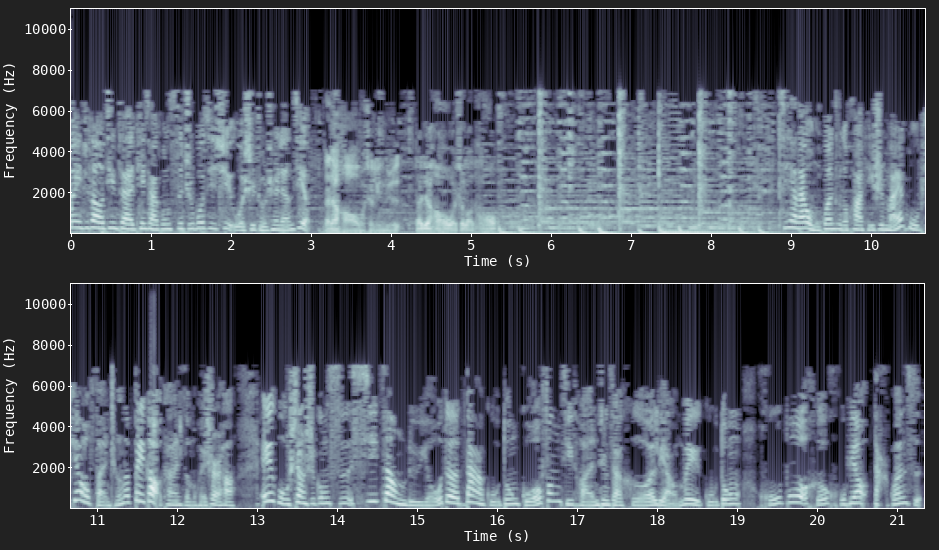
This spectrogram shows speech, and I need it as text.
商业之道尽在天下公司直播继续，我是主持人梁静。大家好，我是凌云。大家好，我是老陶。接下来我们关注的话题是买股票返程的被告，看看是怎么回事哈。A 股上市公司西藏旅游的大股东国风集团正在和两位股东胡波和胡彪打官司，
